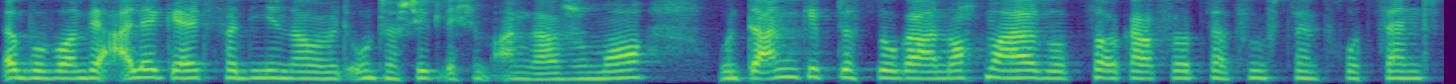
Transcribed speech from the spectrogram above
irgendwo wollen wir alle Geld verdienen, aber mit unterschiedlichem Engagement. Und dann gibt es sogar nochmal so circa 14, 15 Prozent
